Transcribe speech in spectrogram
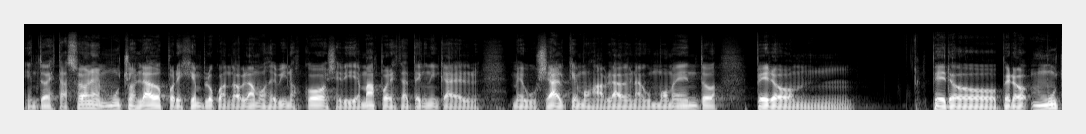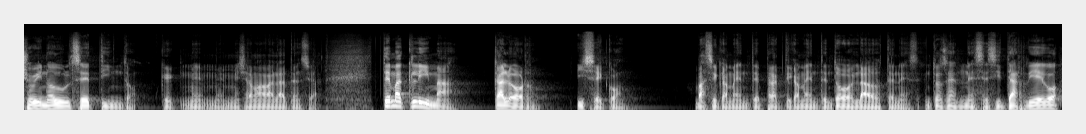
en toda esta zona, en muchos lados, por ejemplo, cuando hablamos de vinos kosher y demás, por esta técnica del mebullal que hemos hablado en algún momento, pero, mm, pero, pero mucho vino dulce tinto, que me llamaba la atención. Tema clima, calor y seco básicamente, prácticamente, en todos lados tenés. Entonces necesitas riego.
